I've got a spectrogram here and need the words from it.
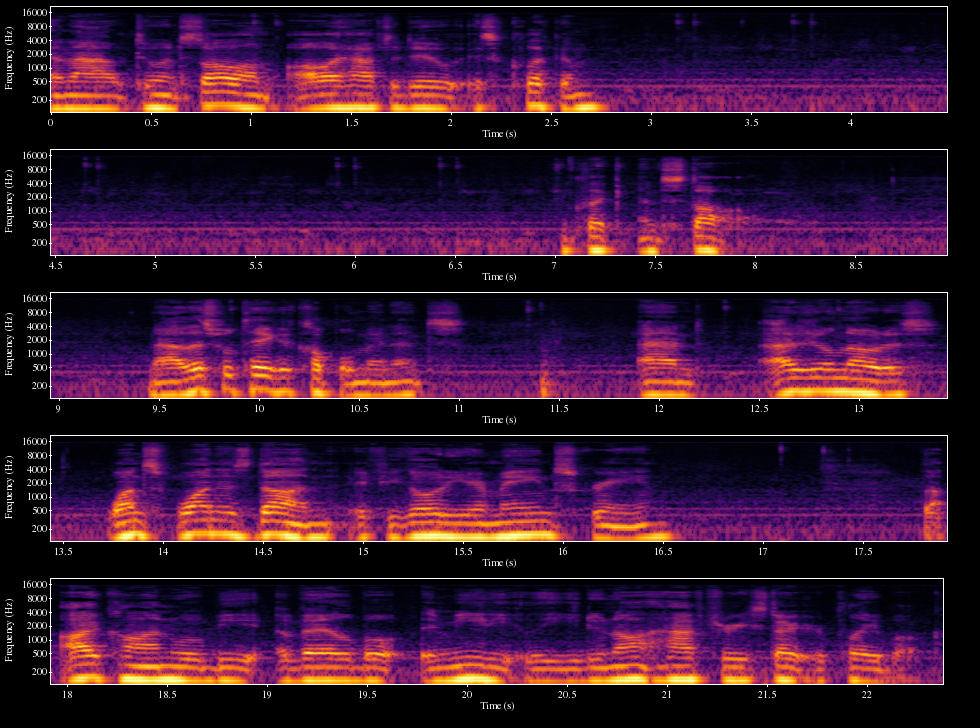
And now to install them, all I have to do is click them and click install. Now this will take a couple minutes and as you'll notice, once one is done, if you go to your main screen, the icon will be available immediately. You do not have to restart your playbook.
